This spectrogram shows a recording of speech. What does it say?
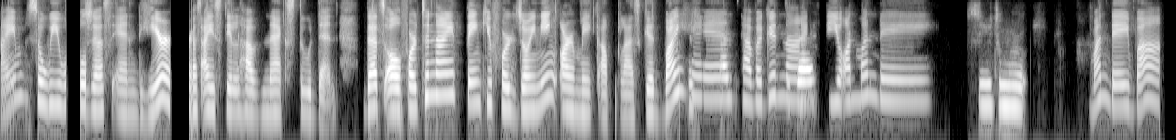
time, so we will just end here because I still have next student. That's all for tonight. Thank you for joining our makeup class. Goodbye, Hans. Have a good night. See you on Monday. see you tomorrow. Monday, bye.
